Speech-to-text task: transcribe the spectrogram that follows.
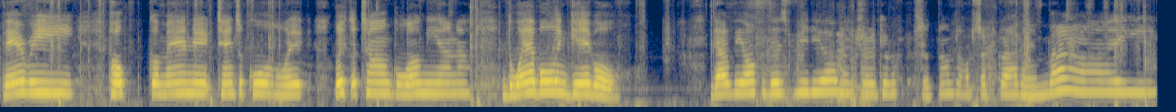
Fairy, Pokemaniac, Tentacle, Lick, Lickitung, Glomiana, Dwebble, and Gible. That'll be all for this video. Make sure to give us a thumbs up, subscribe, and bye.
